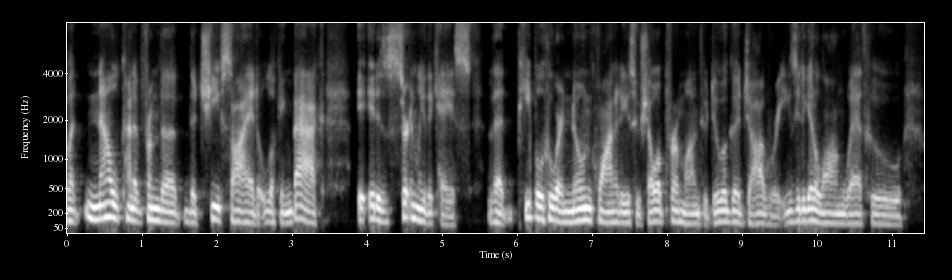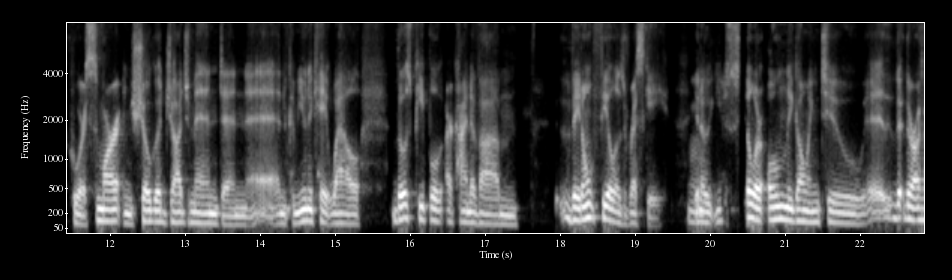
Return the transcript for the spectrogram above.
But now, kind of from the the chief side looking back, it is certainly the case that people who are known quantities who show up for a month who do a good job who are easy to get along with who who are smart and show good judgment and and communicate well those people are kind of um they don't feel as risky. You know you still are only going to uh, there are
